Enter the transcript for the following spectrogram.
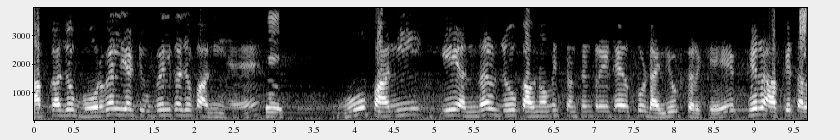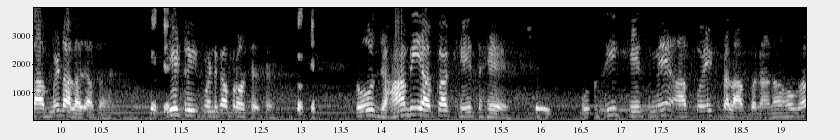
आपका जो बोरवेल या ट्यूबवेल का जो पानी है हम्म। वो पानी के अंदर जो काउनोमिक कंसेंट्रेट है उसको डाइल्यूट करके फिर आपके तालाब में डाला जाता है। Okay. ये ट्रीटमेंट का प्रोसेस है। ओके तो जहाँ भी आपका खेत है उसी खेत में आपको एक तालाब बनाना होगा।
